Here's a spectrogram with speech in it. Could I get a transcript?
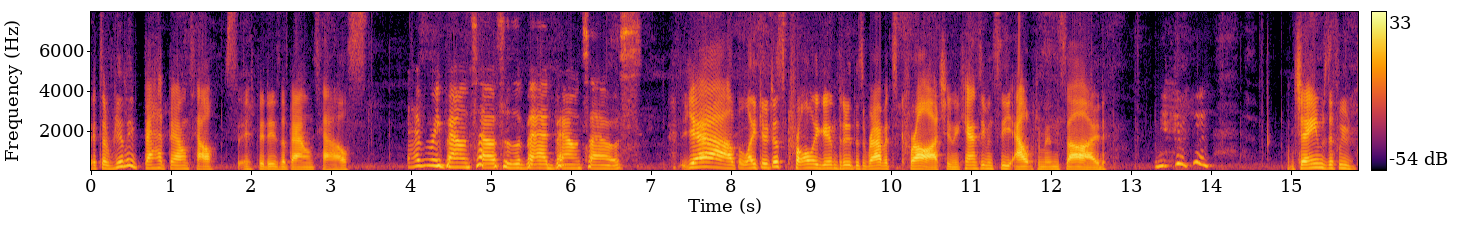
It's a really bad bounce house if it is a bounce house. Every bounce house is a bad bounce house. Yeah, but like you're just crawling in through this rabbit's crotch and you can't even see out from inside. James, if we've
